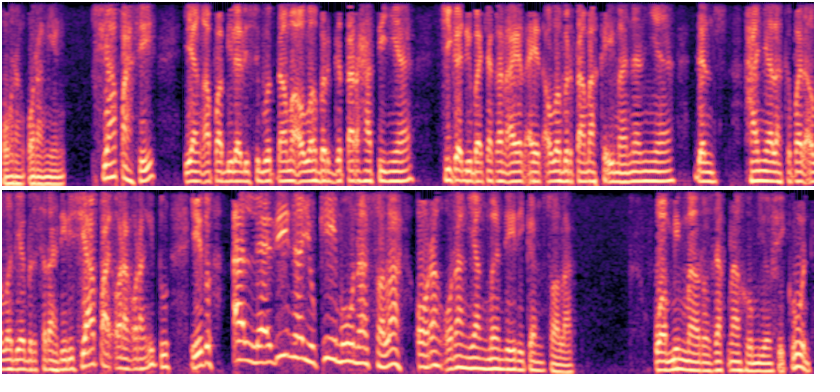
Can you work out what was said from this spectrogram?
orang-orang yang siapa sih yang apabila disebut nama Allah bergetar hatinya, jika dibacakan ayat-ayat Allah bertambah keimanannya dan hanyalah kepada Allah dia berserah diri. Siapa orang-orang itu? Yaitu alladzina yuqimuna shalah, orang-orang yang mendirikan salat. Wa mimma razaqnahum yunfikun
